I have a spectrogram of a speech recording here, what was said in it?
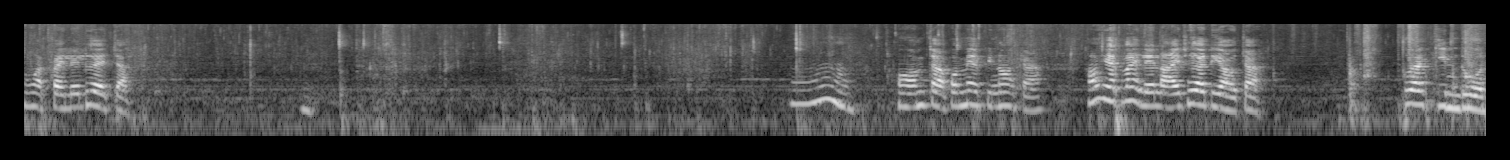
นวดไปเรื่อยๆจ้ะหอมจ้ะพ่อแม่พี่น้องจ้ะเฮาเฮ็ดไว้หลายๆเทื่อเดียวจ้ะเพื่อกินโดน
